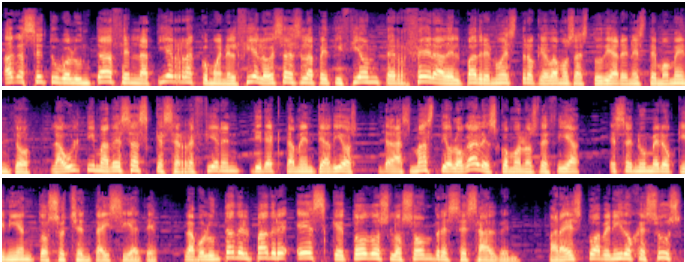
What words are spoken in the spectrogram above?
hágase tu voluntad en la tierra como en el cielo. Esa es la petición tercera del Padre Nuestro que vamos a estudiar en este momento, la última de esas que se refieren directamente a Dios, las más teologales, como nos decía ese número 587. La voluntad del Padre es que todos los hombres se salven. Para esto ha venido Jesús,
